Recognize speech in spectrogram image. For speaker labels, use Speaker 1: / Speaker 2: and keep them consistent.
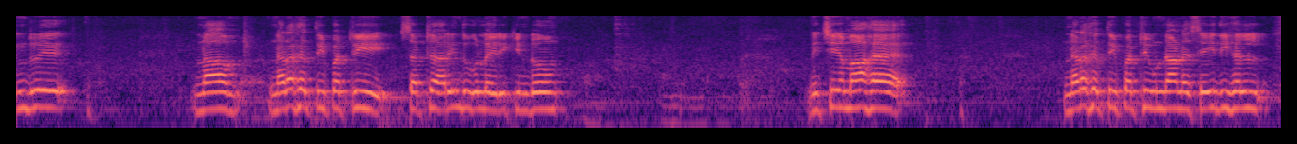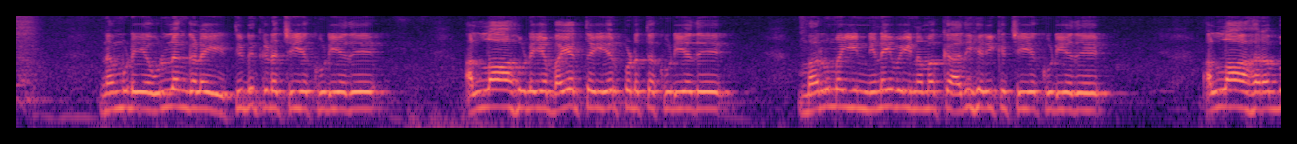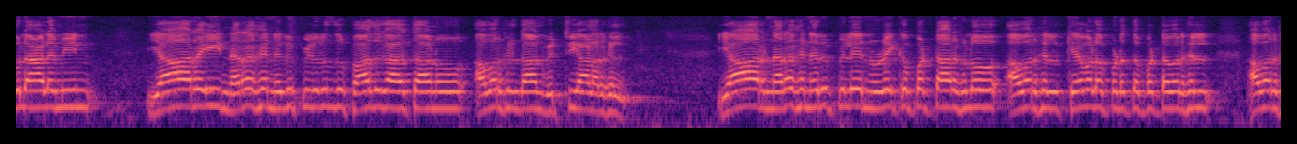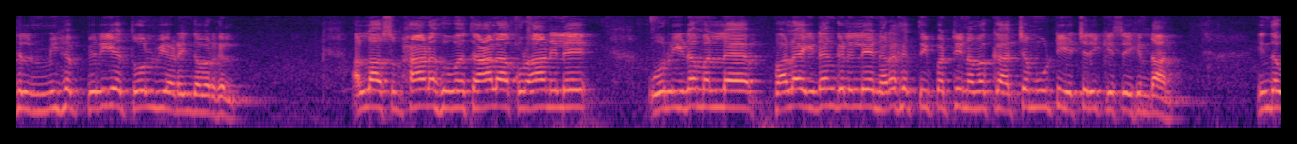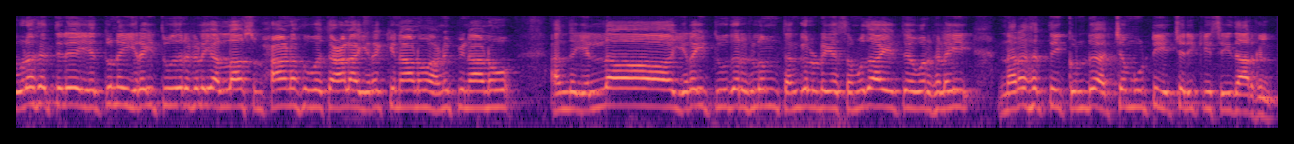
Speaker 1: இன்று நாம் நரகத்தை பற்றி சற்று அறிந்து கொள்ள இருக்கின்றோம். நிச்சயமாக நரகத்தை பற்றி உண்டான செய்திகள் நம்முடைய உள்ளங்களை திடுக்கிடச் செய்யக்கூடியது அல்லாஹுடைய பயத்தை ஏற்படுத்தக்கூடியது மறுமையின் நினைவை நமக்கு அதிகரிக்க செய்யக்கூடியது. அல்லாஹ் ரபுல் ஆலமீன் யாரை நரக நெருப்பிலிருந்து பாதுகாத்தானோ அவர்கள்தான் வெற்றியாளர்கள். யார் நரக நெருப்பிலே நுழைக்கப்பட்டார்களோ அவர்கள் கேவலப்படுத்தப்பட்டவர்கள் அவர்கள் மிக பெரிய தோல்வி அடைந்தவர்கள். அல்லாஹ் சுப்ஹானஹுவ தாலா குரானிலே ஒரு இடமல்ல பல இடங்களிலே நரகத்தை பற்றி நமக்கு அச்சமூட்டி எச்சரிக்கை செய்கின்றான். இந்த உலகத்திலே எத்துணை இறை தூதர்களை அல்லாஹ் சுப்ஹானஹுவ தாலா இறக்கினானோ அனுப்பினானோ அந்த எல்லா இறை தூதர்களும் தங்களுடைய சமுதாயத்தவர்களை நரகத்தை கொண்டு அச்சமூட்டி எச்சரிக்கை செய்தார்கள்.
